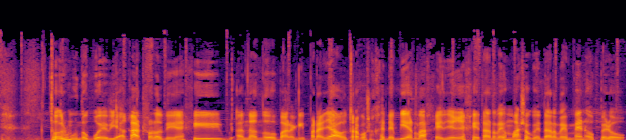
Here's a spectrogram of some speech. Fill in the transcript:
Todo el mundo puede viajar, solo tienes que ir andando para aquí para allá. Otra cosa es que te pierdas, que llegues, que tardes más o que tardes menos, pero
